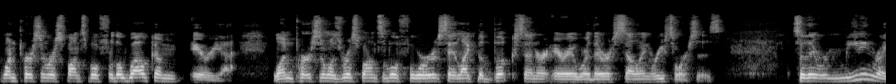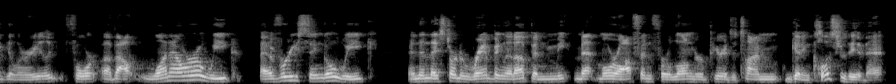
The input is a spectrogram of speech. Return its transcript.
one person responsible for the welcome area, one person was responsible for, say, like the book center area where they were selling resources. So they were meeting regularly for about one hour a week, every single week and then they started ramping that up and meet, met more often for longer periods of time, getting closer to the event.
